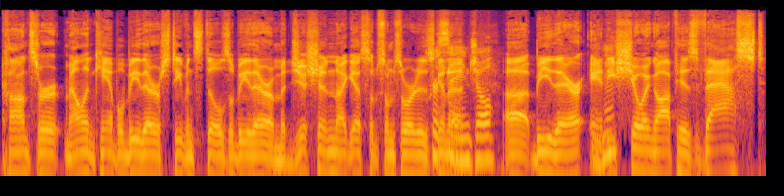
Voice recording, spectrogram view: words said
concert. Mellencamp will be there. Stephen Stills will be there. A magician, I guess, of some sort is going to uh, be there. And he's showing off his vast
